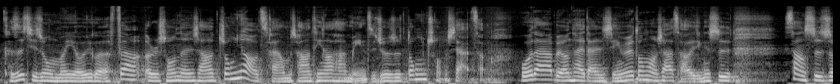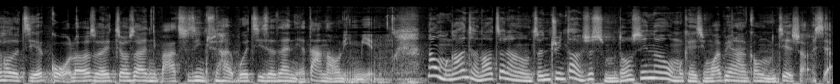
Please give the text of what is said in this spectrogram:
可是其实我们有一个非常耳熟能详的中中药材，我们常常听到它的名字就是冬虫夏草。不过大家不用太担心，因为冬虫夏草已经是丧失之后的结果了，所以就算你把它吃进去，它也不会寄生在你的大脑里面。那我们刚刚讲到这两种真菌到底是什么东西呢？我们可以请 Y 编来跟我们介绍一下。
